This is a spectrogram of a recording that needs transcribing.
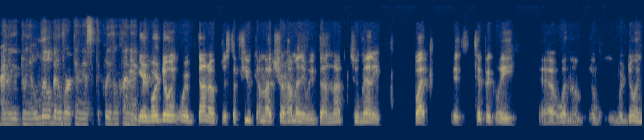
I know you're doing a little bit of work in this at the Cleveland Clinic. We're, we're doing, we've done a, just a few, I'm not sure how many we've done, not too many, but it's typically uh, when the, we're doing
